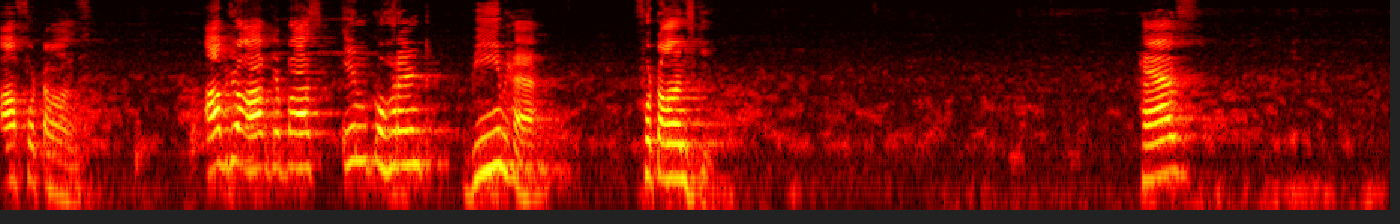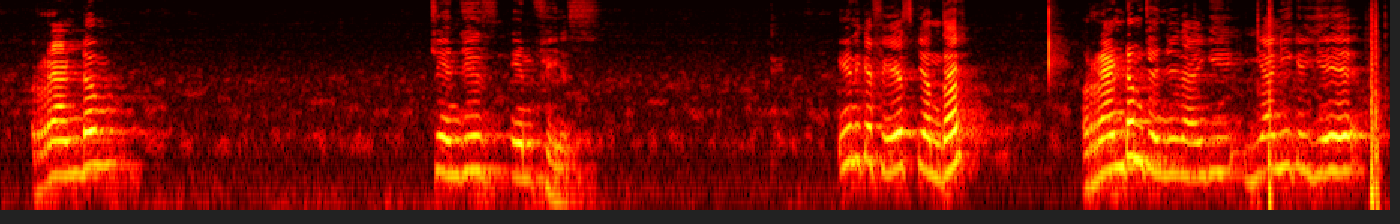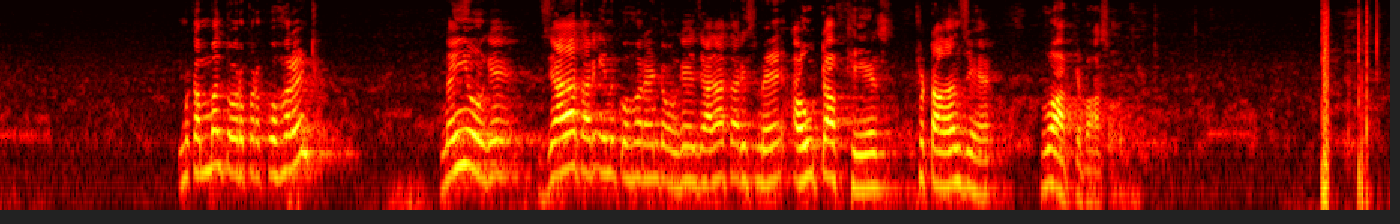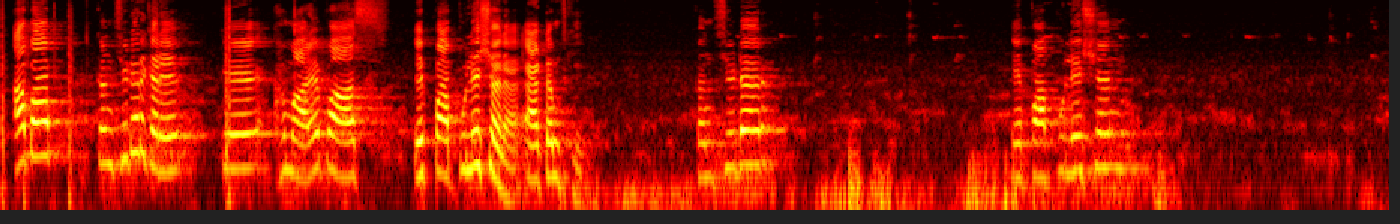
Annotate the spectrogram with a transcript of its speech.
of photons. तो अब जो आपके पास इनकोहरेंट बीम है फोटॉन्स की has random changes in phase इनके फेस के अंदर रैंडम चेंजेस आएँगी, यानी कि ये मुकम्मल तौर पर कोहरेंट नहीं होंगे, ज़्यादातर इनकोहरेंट होंगे, ज़्यादातर इसमें आउट ऑफ़ फ़ेज़ फोटान जो हैं, वो आपके पास होंगे। अब आप कंसिडर करें कि हमारे पास एक पॉपुलेशन है एटम्स की। Consider a population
